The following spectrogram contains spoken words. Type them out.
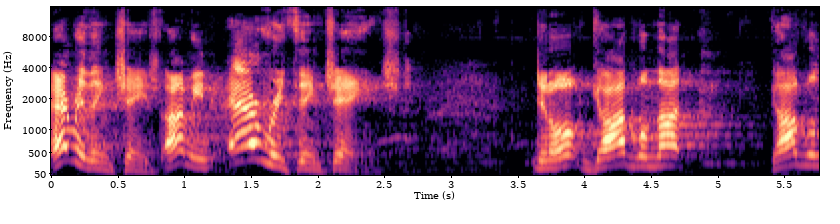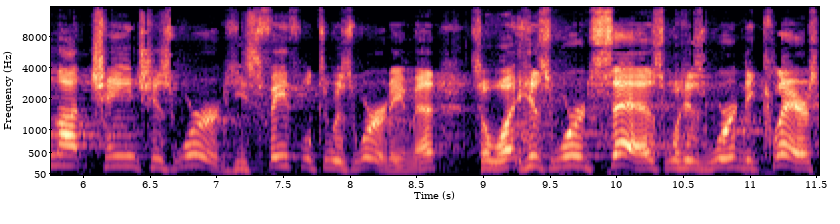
Everything changed. I mean, everything changed. You know, God will not. God will not change his word. He's faithful to his word. Amen. So, what his word says, what his word declares,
